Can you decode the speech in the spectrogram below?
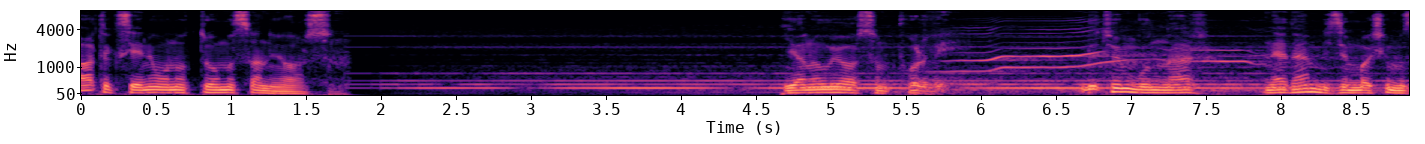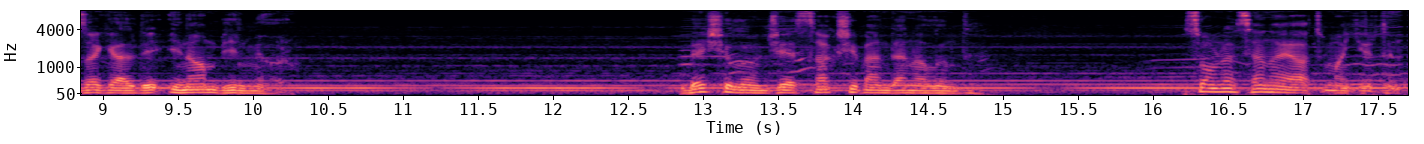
artık seni unuttuğumu sanıyorsun. Yanılıyorsun Purvi. Bütün bunlar neden bizim başımıza geldi inan bilmiyorum. Beş yıl önce Sakşi benden alındı. Sonra sen hayatıma girdin.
